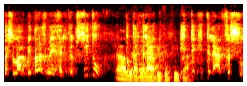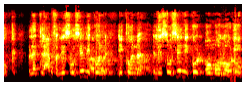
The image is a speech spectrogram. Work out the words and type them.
باش ال arbitrage ما يهلككش. c'est tout آه غادي ال arbitre FIFA يديك تلعب في الشوك. ولا تلعب في l'essentiel يكون يكون l'essentiel يكون homologué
